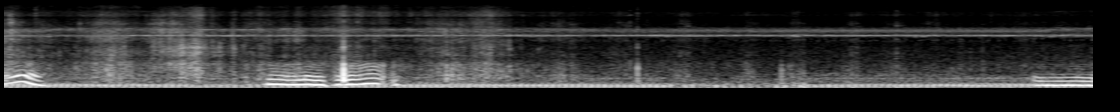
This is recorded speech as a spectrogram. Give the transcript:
อืมหนึ่งพี่น้องอืม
